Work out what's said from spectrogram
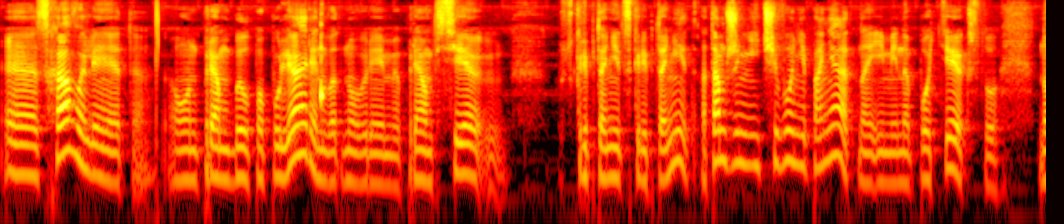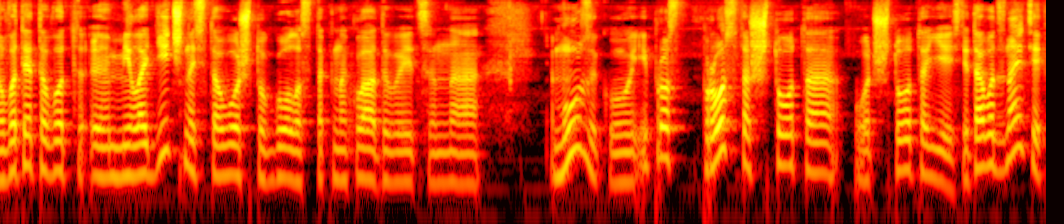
э, схавали это. Он прям был популярен в одно время. Прям все э, скриптонит, скриптонит. А там же ничего не понятно именно по тексту. Но вот эта вот э, мелодичность того, что голос так накладывается на музыку и просто просто что-то, вот что-то есть. Это вот, знаете,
